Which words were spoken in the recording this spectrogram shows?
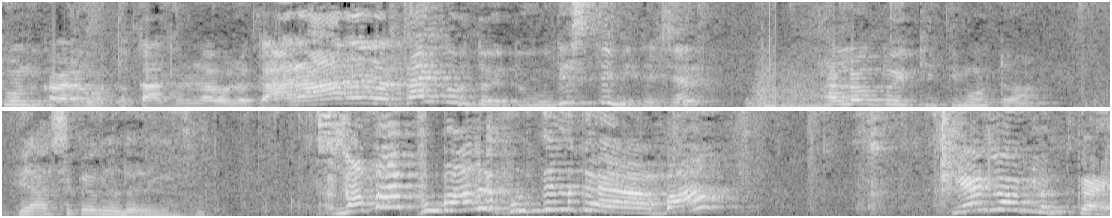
तोंड काळं होतं काजळ लावलं का. अरे अरे अरे, काय करतोय तू? दिसते मी त्याच्यात. हलवतोय किती मोठं. हे असं काय झालं असं गप्पा फुबाडे फुटते ना काय? बा? येड लागलं काय?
